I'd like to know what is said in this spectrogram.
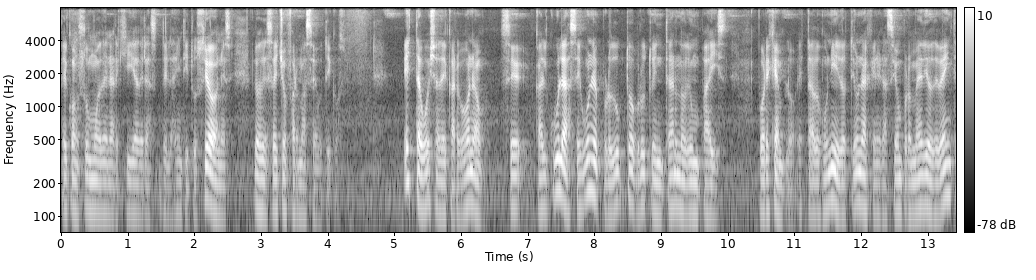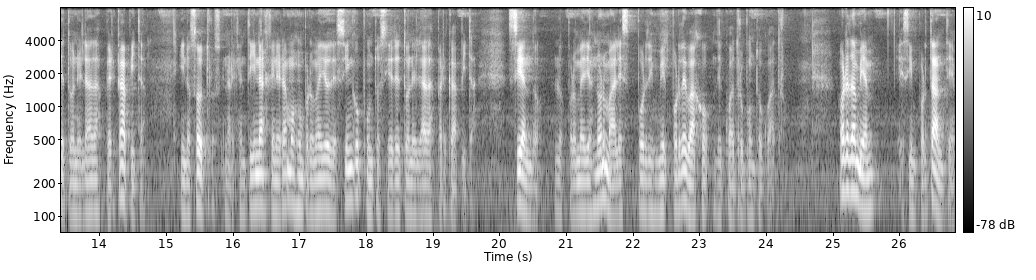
el consumo de energía de las, de las instituciones, los desechos farmacéuticos. Esta huella de carbono se calcula según el Producto Bruto Interno de un país. Por ejemplo, Estados Unidos tiene una generación promedio de 20 toneladas per cápita y nosotros en Argentina generamos un promedio de 5.7 toneladas per cápita, siendo los promedios normales por, por debajo de 4.4. Ahora también es importante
